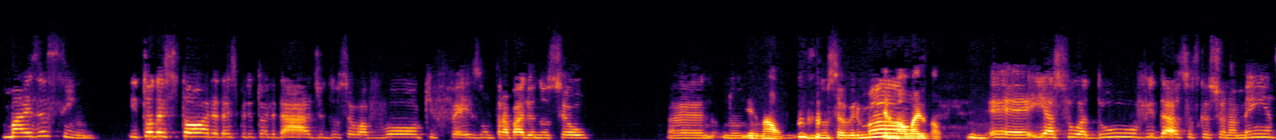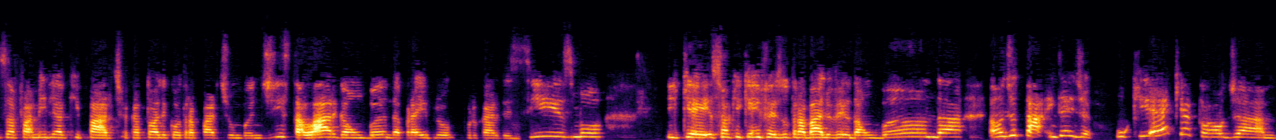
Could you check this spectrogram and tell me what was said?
Mas assim, e toda a história da espiritualidade do seu avô, que fez um trabalho no seu. É, no, no- Irmão. no seu irmão, Irmão, mas não. é, e a sua dúvida, os seus questionamentos, a família que parte é católica, outra parte umbandista, larga a umbanda para ir pro, pro kardecismo, e que só que quem fez o trabalho veio da umbanda. Onde tá? Entende? O que é que a Cláudia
